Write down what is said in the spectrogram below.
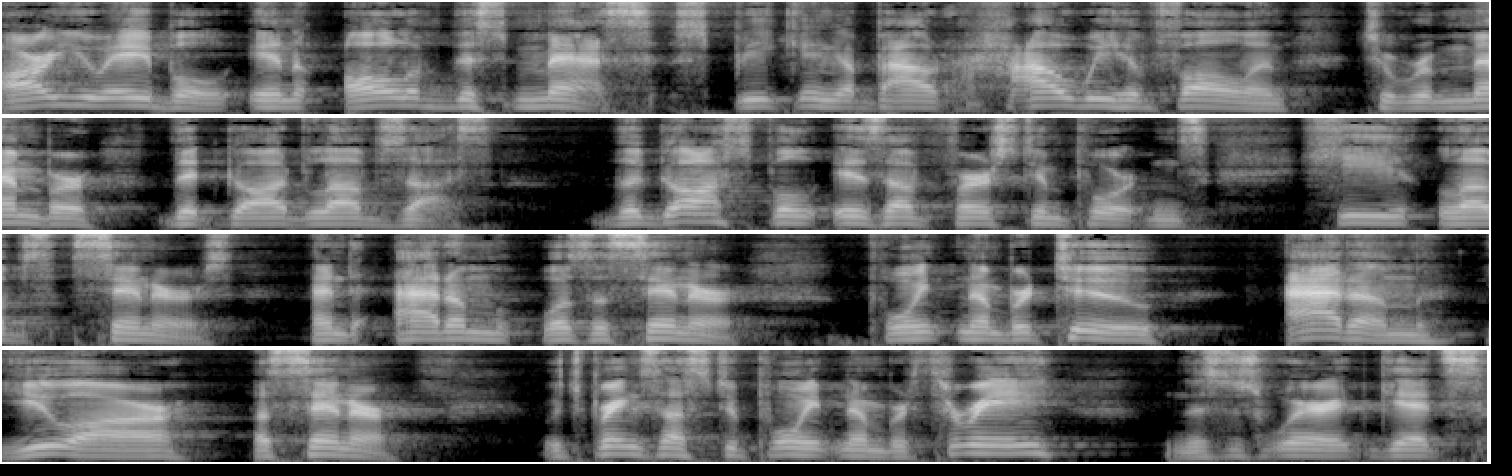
Are you able in all of this mess, speaking about how we have fallen, to remember that God loves us? The gospel is of first importance. He loves sinners and Adam was a sinner. Point number two, Adam, you are a sinner. Which brings us to point number three. This is where it gets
